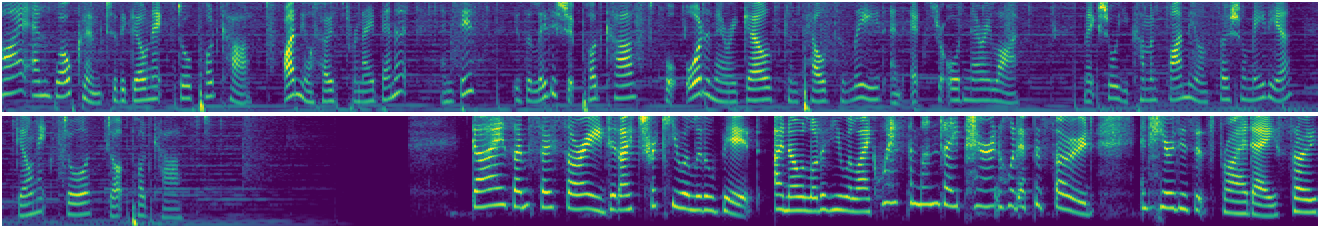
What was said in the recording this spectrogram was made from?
Hi, and welcome to the Girl Next Door podcast. I'm your host, Renee Bennett, and this is a leadership podcast for ordinary girls compelled to lead an extraordinary life. Make sure you come and find me on social media, girlnextdoor.podcast. Guys, I'm so sorry. Did I trick you a little bit? I know a lot of you were like, Where's the Monday parenthood episode? And here it is, it's Friday. So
